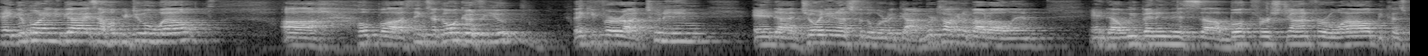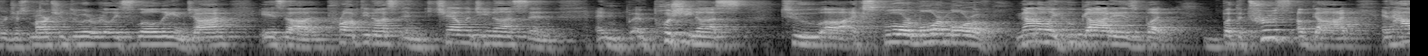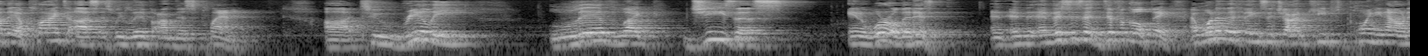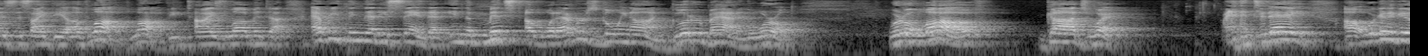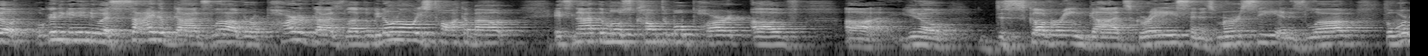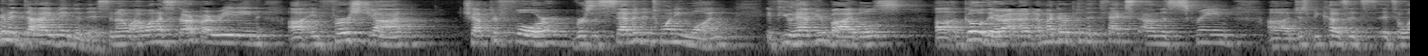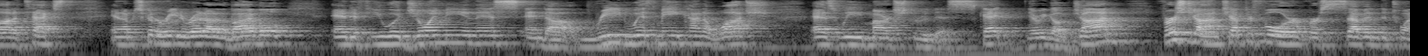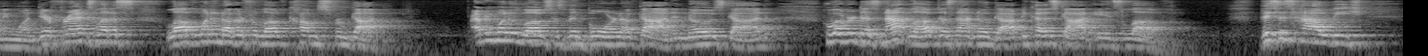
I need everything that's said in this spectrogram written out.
Hey, good morning, you guys. I hope you're doing well. Uh, hope uh, things are going good for you. Thank you for uh, tuning in and uh, joining us for the Word of God. We're talking about All In, and uh, we've been in this uh, book, First John, for a while because we're just marching through it really slowly. And John is prompting us and challenging us and and, and pushing us to explore more and more of not only who God is, but but the truths of God and how they apply to us as we live on this planet. Uh, to really live like Jesus in a world that isn't. And, and, and this is a difficult thing. And one of the things that John keeps pointing out is this idea of love. Love. He ties love into everything that he's saying, that in the midst of whatever's going on, good or bad in the world, we're to love God's way. And today, uh, we're going to get a, we're going to get into a side of God's love or a part of God's love that we don't always talk about. It's not the most comfortable part of uh, you know discovering God's grace and His mercy and His love. But we're going to dive into this, and I, I want to start by reading uh, in First John chapter four, verses seven to twenty-one. If you have your Bibles, uh, go there. I, am not going to put the text on the screen uh, just because it's it's a lot of text and I'm just going to read it right out of the Bible. And if you would join me in this and uh, read with me, kind of watch as we march through this. Okay, here we go. John, 1 John chapter 4, verse 7 to 21. Dear friends, let us love one another, for love comes from God. Everyone who loves has been born of God and knows God. Whoever does not love does not know God, because God is love. This is how we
